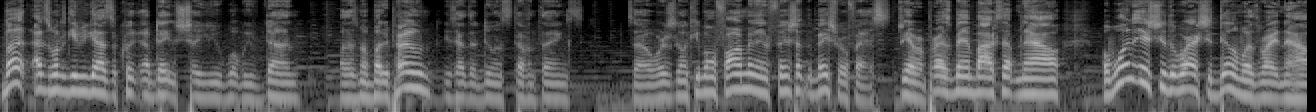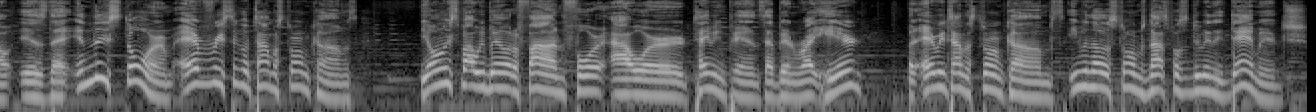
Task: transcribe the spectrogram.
But I just want to give you guys a quick update and show you what we've done. Oh, there's my buddy Poon. He's out there doing stuff and things. So we're just gonna keep on farming and finish up the base real fast. So we have our press band box up now. But one issue that we're actually dealing with right now is that in the storm, every single time a storm comes, the only spot we've been able to find for our taming pens have been right here. But every time the storm comes, even though the storm's not supposed to do any damage,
